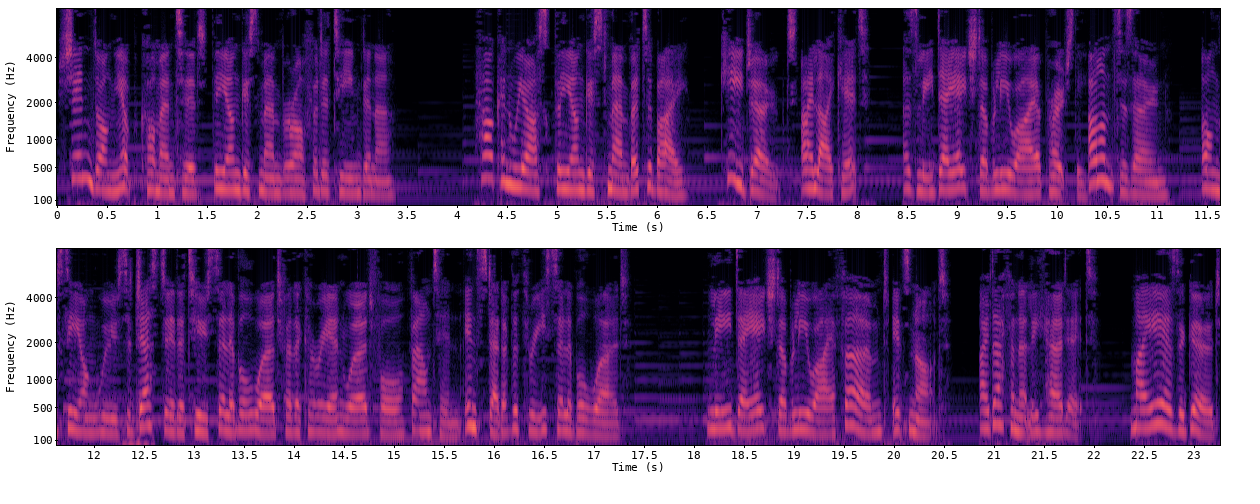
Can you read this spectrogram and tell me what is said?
Shin Dong-yup commented, the youngest member offered a team dinner. How can we ask the youngest member to buy? Key joked, I like it. As Lee Dae-hwi approached the answer zone, Ong Seong-woo suggested a two-syllable word for the Korean word for fountain, instead of the three-syllable word. Lee Dae-hwi affirmed, it's not. I definitely heard it. My ears are good.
